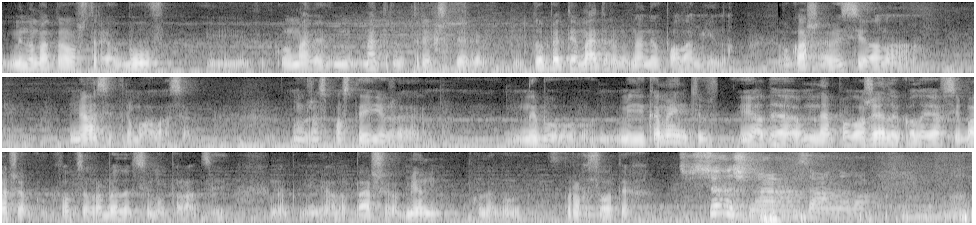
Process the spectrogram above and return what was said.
мінометний обстріл був, і у мене метрів 3-4 до 5 метрів в мене впала міна. Рука ще висіла на м'ясі, трималася. Ну, вже спасти її вже не було медикаментів. Я де мене положили, коли я всі бачив, хлопці робили всім операції. Мене поміняли. Перший обмін, коли був трьохсотих. Все начинаем заново. Вот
